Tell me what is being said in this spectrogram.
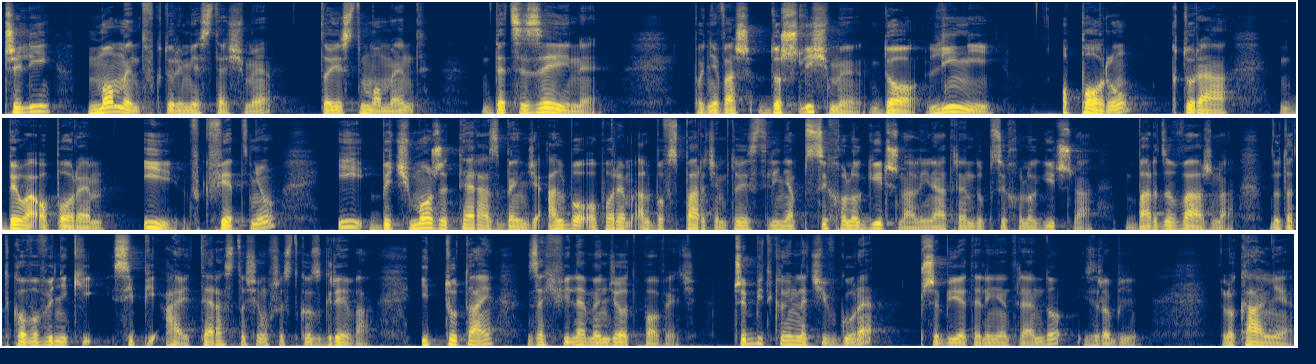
czyli moment, w którym jesteśmy, to jest moment decyzyjny, ponieważ doszliśmy do linii oporu, która była oporem i w kwietniu, i być może teraz będzie albo oporem, albo wsparciem. To jest linia psychologiczna, linia trendu psychologiczna, bardzo ważna. Dodatkowo wyniki CPI, teraz to się wszystko zgrywa. I tutaj za chwilę będzie odpowiedź. Czy Bitcoin leci w górę, przebije tę linię trendu i zrobi lokalnie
